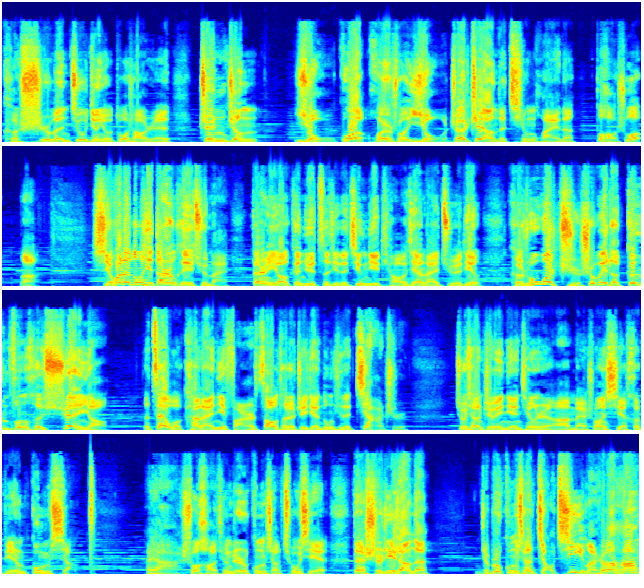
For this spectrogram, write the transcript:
可试问，究竟有多少人真正有过，或者说有着这样的情怀呢？不好说啊。喜欢的东西当然可以去买，但是也要根据自己的经济条件来决定。可如果只是为了跟风和炫耀，那在我看来，你反而糟蹋了这件东西的价值，就像这位年轻人啊，买双鞋和别人共享。哎呀，说好听这是共享球鞋，但实际上呢，你这不是共享脚气吗？是吧？哈，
